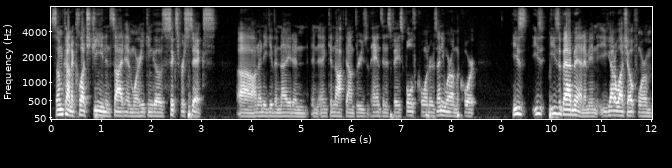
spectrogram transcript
some kind of clutch gene inside him where he can go six for six uh, on any given night and, and and can knock down threes with hands in his face, both corners, anywhere on the court. He's he's he's a bad man. I mean, you got to watch out for him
